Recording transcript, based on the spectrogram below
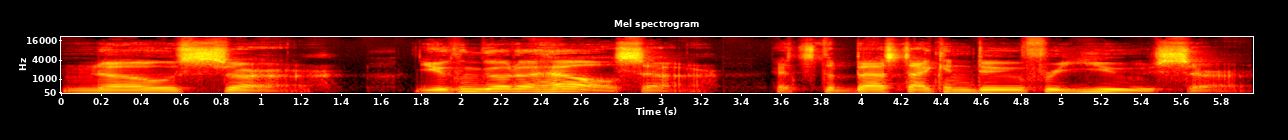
No, sir. You can go to hell, sir. It's the best I can do for you, sir.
